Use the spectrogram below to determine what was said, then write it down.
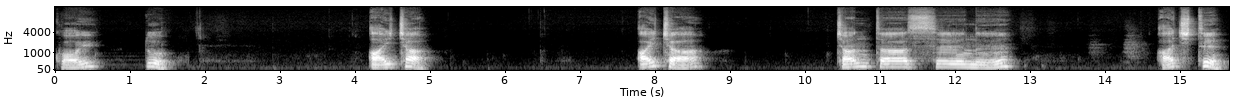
koydu. Ayça Ayça çantasını açtı.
